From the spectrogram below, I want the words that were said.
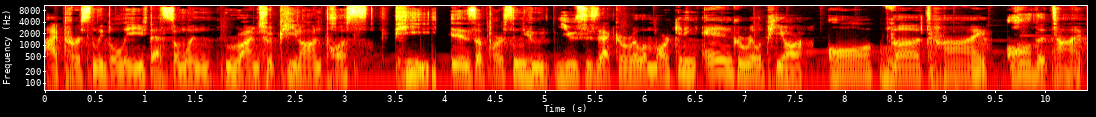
I personally believe that someone who rhymes with Pedon plus P is a person who uses that guerrilla marketing and guerrilla PR all the time. All the time.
